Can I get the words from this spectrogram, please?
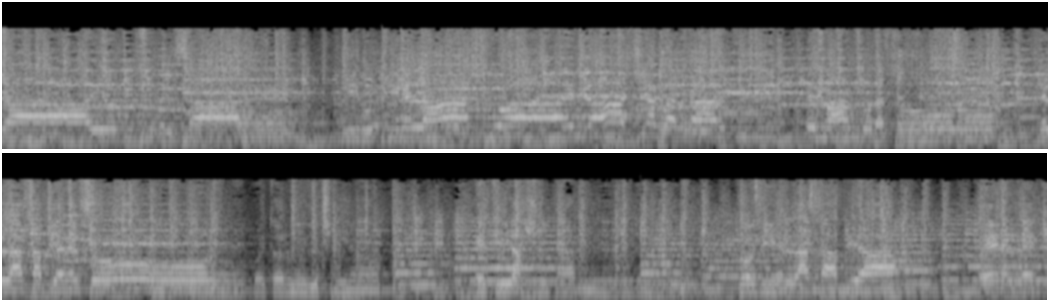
bocca il gusto del sale, ti butti nell'acqua e mi lasci a guardarti e rimango da solo nella sabbia e nel sole, poi torni vicino e ti lasci cadere così nella sabbia e nelle mie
